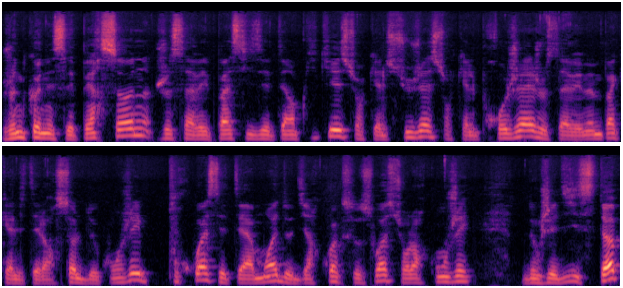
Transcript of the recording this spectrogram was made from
Je ne connaissais personne, je ne savais pas s'ils étaient impliqués, sur quel sujet, sur quel projet, je ne savais même pas quel était leur solde de congé. Pourquoi c'était à moi de dire quoi que ce soit sur leur congé Donc, j'ai dit stop,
